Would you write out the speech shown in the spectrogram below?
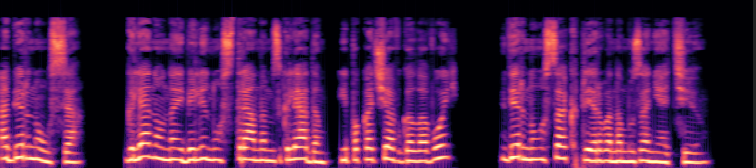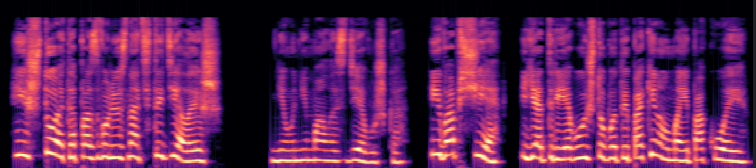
обернулся, глянул на Эвелину странным взглядом и, покачав головой, вернулся к прерванному занятию. «И что это, позволю знать, ты делаешь?» Не унималась девушка. «И вообще, я требую, чтобы ты покинул мои покои!»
